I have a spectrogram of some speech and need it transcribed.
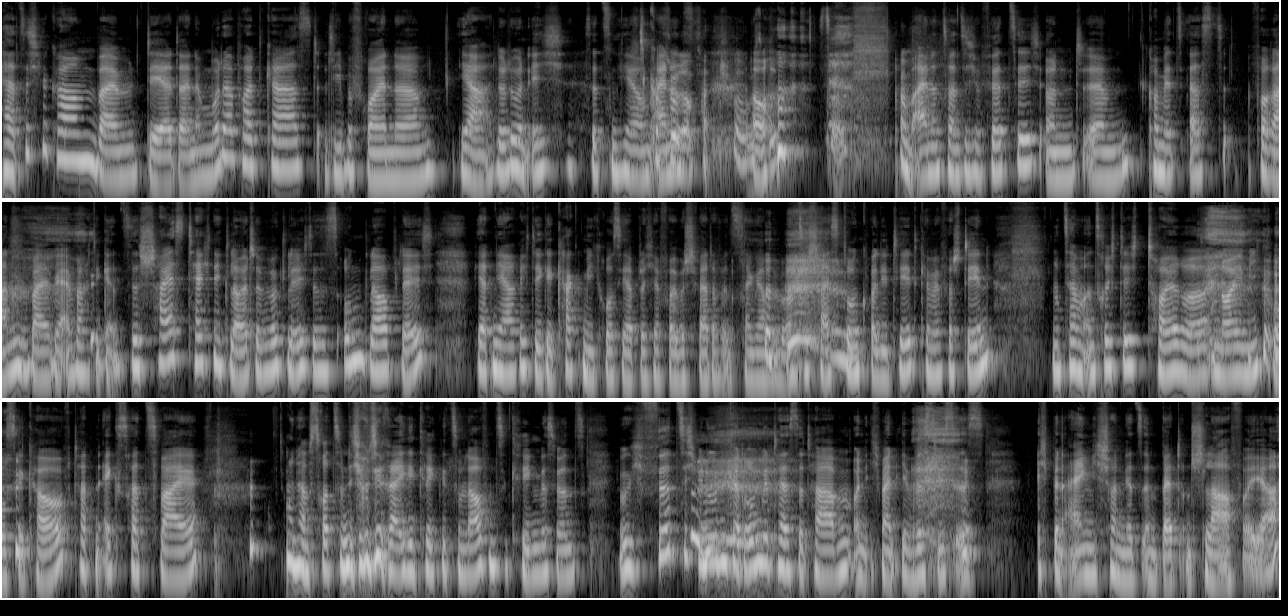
Herzlich willkommen beim Der Deine Mutter Podcast, liebe Freunde. Ja, Lulu und ich sitzen hier um, ein, oh, um 21.40 Uhr und ähm, kommen jetzt erst voran, weil wir einfach die ganze scheiß Technik, Leute, wirklich, das ist unglaublich. Wir hatten ja richtige Kackmikros, ihr habt euch ja voll beschwert auf Instagram über unsere scheiß Tonqualität, können wir verstehen. Jetzt haben wir uns richtig teure neue Mikros gekauft, hatten extra zwei und haben es trotzdem nicht auf die Reihe gekriegt, die zum Laufen zu kriegen, dass wir uns wirklich 40 Minuten gerade rumgetestet haben. Und ich meine, ihr wisst, wie es ist. Ich bin eigentlich schon jetzt im Bett und schlafe, ja.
